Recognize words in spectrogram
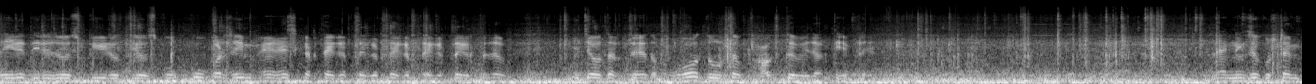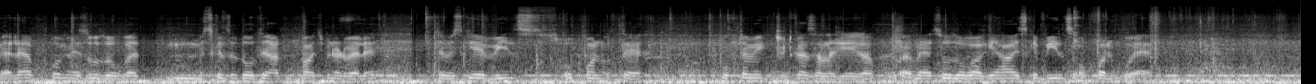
धीरे धीरे जो स्पीड होती है, उसको ऊपर से ही मैनेज करते करते करते करते करते करते जब नीचे उतरते हैं तो बहुत दूर तक भागते हुए जाती है प्लेन लैंडिंग से कुछ टाइम पहले आपको महसूस होगा इसके से दो चार पाँच मिनट पहले, जब इसके व्हील्स ओपन होते हैं, उस टाइम एक झटका सा लगेगा। महसूस होगा कि हाँ इसके व्हील्स ओपन हुए हैं।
